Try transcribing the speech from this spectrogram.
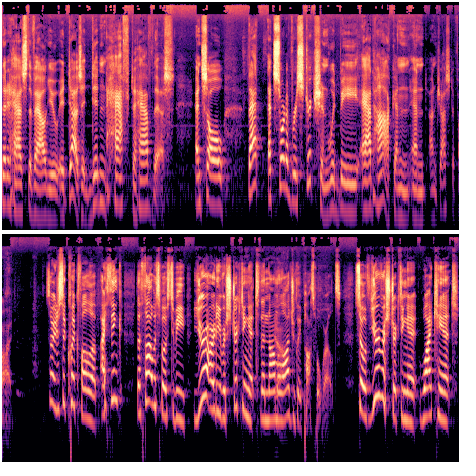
that it has the value it does? It didn't have to have this. And so that, that sort of restriction would be ad hoc and, and unjustified. Sorry, just a quick follow up. I think the thought was supposed to be you're already restricting it to the nomologically possible worlds. So if you're restricting it, why can't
